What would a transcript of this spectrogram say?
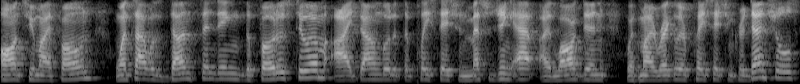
onto my phone. Once I was done sending the photos to him, I downloaded the PlayStation messaging app. I logged in with my regular PlayStation credentials.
